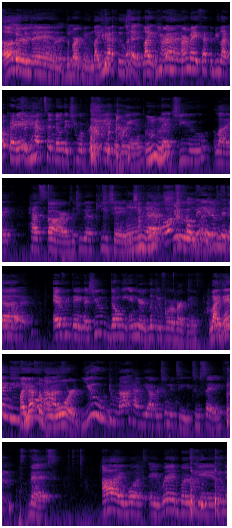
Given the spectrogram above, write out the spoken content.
Other a than the Birkin. Like you have to Like, like you her, got- mermaids have to be like, okay, so you have to know that you appreciate the brand, Mhm. that you like have scarves, that you have keychains, that Mhm. you got Oh, shoes, so like you just got like, everything that you don't be in here looking for a Birkin. Like, then the- like that's a not- reward. You do not have the opportunity to say that I want a red Birkin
